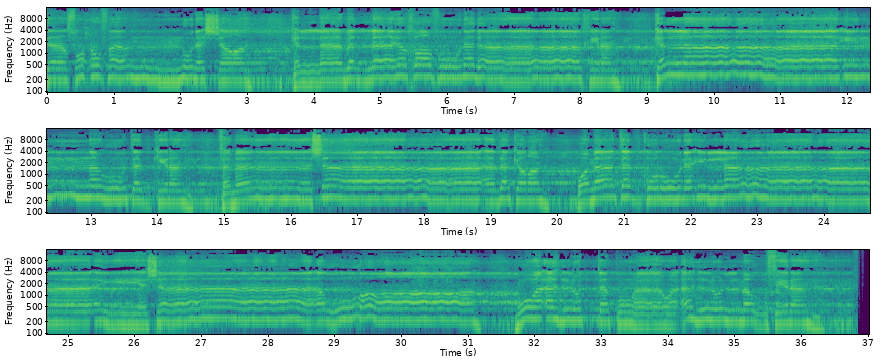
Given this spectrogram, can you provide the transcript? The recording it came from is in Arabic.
يؤتى صحفا منشرة. كلا بل لا يخافون الآخرة. كلا إنه تذكرة. فمن شاء ذكره. وما تذكرون إلا أن يشاء. التقوى وأهل المغفرة.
